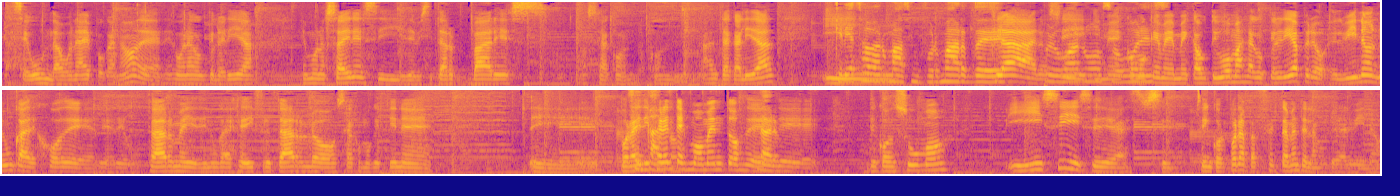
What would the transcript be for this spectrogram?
la segunda buena época, ¿no? De, buena coctelería en Buenos Aires y de visitar bares, o sea, con alta calidad. Y Querías saber más, informarte, Claro, probar sí, y nuevos me- sabores. como que me, me cautivó más la coctelería, pero el vino nunca dejó de, de- de gustarme y de- nunca dejé de disfrutarlo, o sea, como que tiene eh, por ahí diferentes momentos de, Claro. de- consumo y sí, se, se- se incorpora perfectamente en la coctelería del vino.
